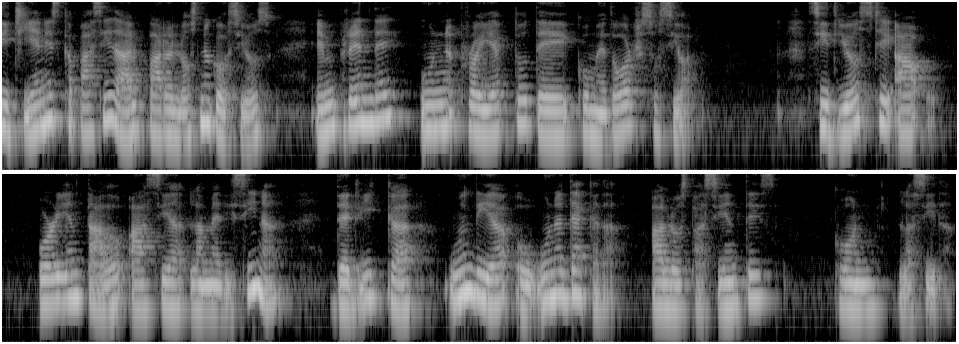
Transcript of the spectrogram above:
Si tienes capacidad para los negocios, emprende un proyecto de comedor social. Si Dios te ha orientado hacia la medicina, dedica un día o una década a los pacientes con la SIDA.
